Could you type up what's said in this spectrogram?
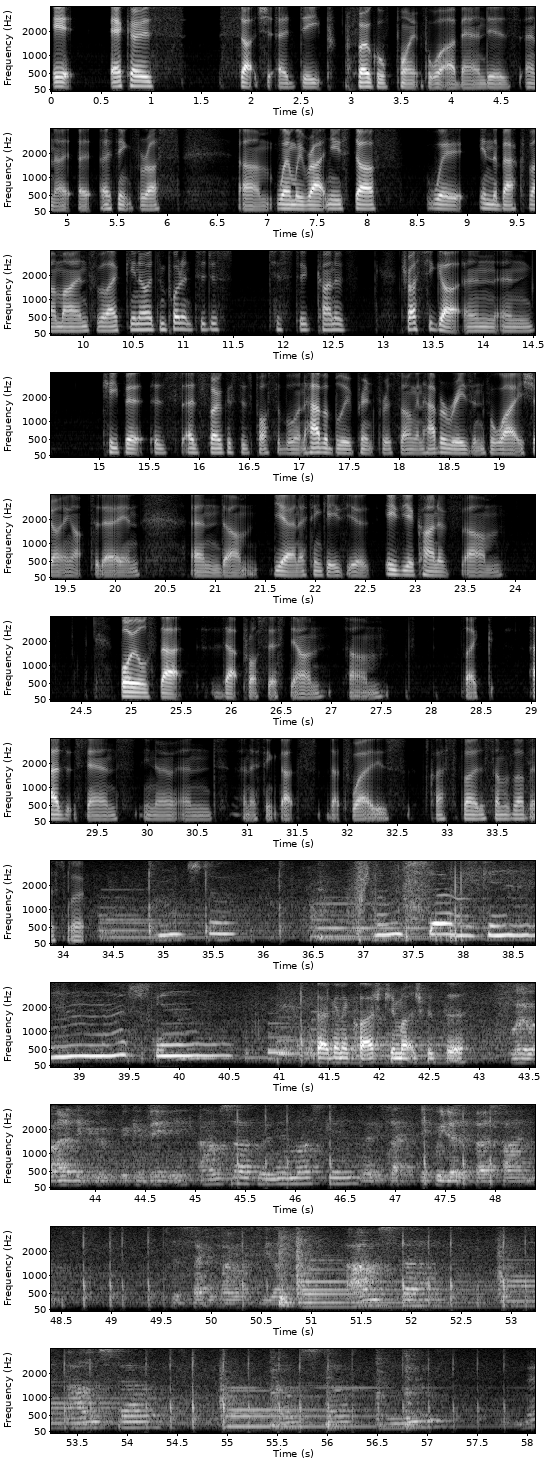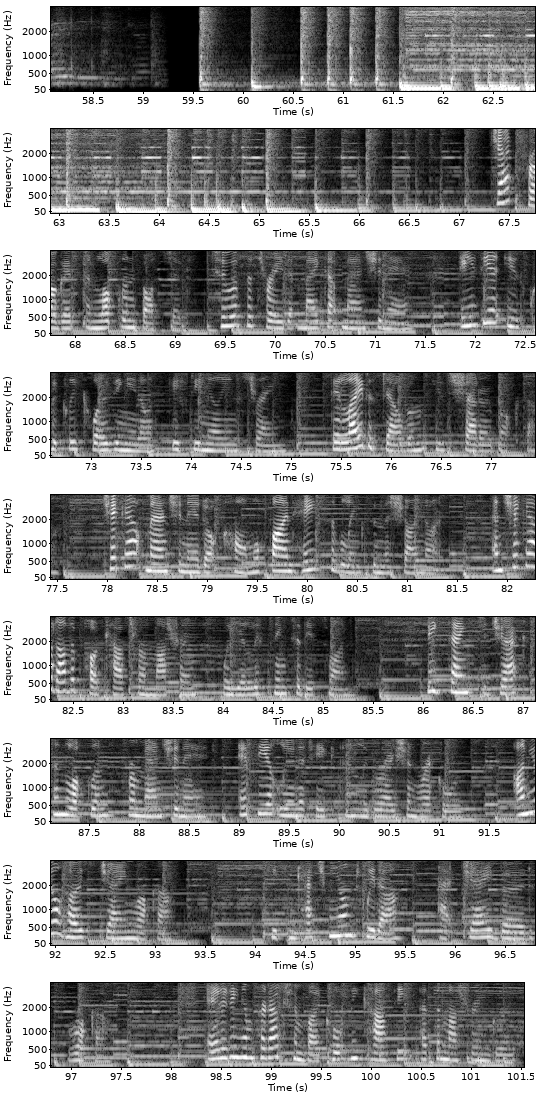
it echoes such a deep focal point for what our band is. And I, I, I think for us, um, when we write new stuff, we're in the back of our minds, we're like, you know, it's important to just just to kind of trust your gut and, and keep it as as focused as possible and have a blueprint for a song and have a reason for why you're showing up today and and um, yeah and I think easier easier kind of um, boils that that process down um, like as it stands you know and and I think that's that's why it is classified as some of our best work I'm stuck. I'm stuck in my skin. is that going to clash too much with the Well, I don't think it, would- it could be. I'm stuck within my skin. It's like if we do it the first time, the second time I have to be like, I'm. I'm stuck. I'm stuck Froggatt and Lachlan Bostock, two of the three that make up Mansionair, Easier is quickly closing in on 50 million streams. Their latest album is Shadowboxer. Check out mansionair.com or find heaps of links in the show notes. And check out other podcasts from Mushroom where you're listening to this one. Big thanks to Jack and Lachlan from Mansionair, Essie at Lunatic, and Liberation Records. I'm your host, Jane Rocca. You can catch me on Twitter at jbirdrocker. Editing and production by Courtney Carthy at the Mushroom Group.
